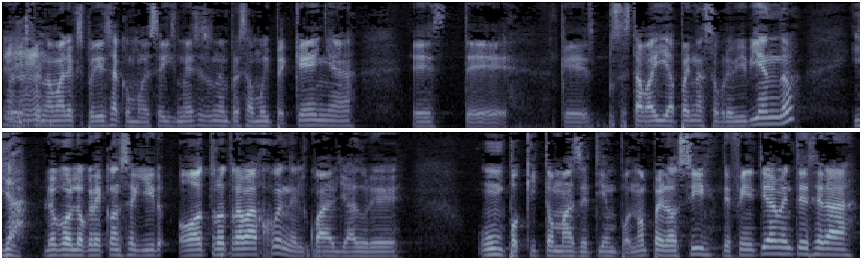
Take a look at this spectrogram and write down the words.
Eh, Ujú. fue una mala experiencia como de seis meses, una empresa muy pequeña, este, que pues estaba ahí apenas sobreviviendo. Y ya, luego logré conseguir otro trabajo en el cual ya duré un poquito más de tiempo, ¿no? Pero sí, definitivamente ese era,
